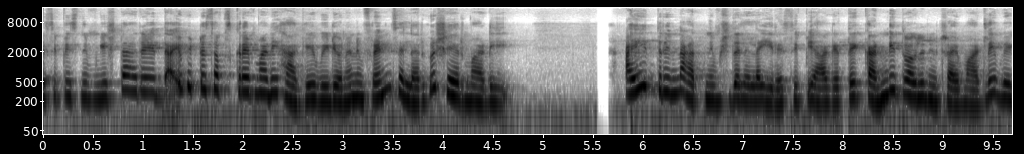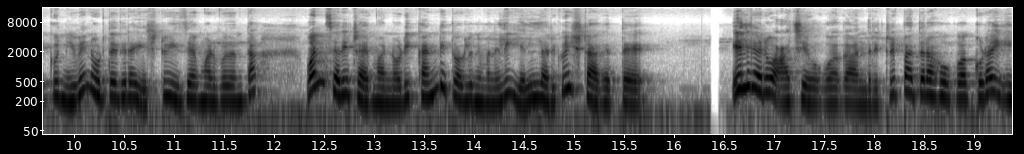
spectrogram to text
ರೆಸಿಪೀಸ್ ನಿಮ್ಗೆ ಇಷ್ಟ ಆದರೆ ದಯವಿಟ್ಟು ಸಬ್ಸ್ಕ್ರೈಬ್ ಮಾಡಿ, ಹಾಗೆ ವಿಡಿಯೋನ ನಿಮ್ಮ ಫ್ರೆಂಡ್ಸ್ ಎಲ್ಲರಿಗೂ ಶೇರ್ ಮಾಡಿ. ಐದರಿಂದ ಹತ್ತು ನಿಮಿಷದಲ್ಲೆಲ್ಲ ಈ ರೆಸಿಪಿ ಆಗುತ್ತೆ. ಖಂಡಿತವಾಗ್ಲೂ ನೀವು ಟ್ರೈ ಮಾಡಲೇಬೇಕು. ನೀವೇ ನೋಡ್ತಾ ಇದ್ದೀರಾ ಎಷ್ಟು ಈಸಿಯಾಗಿ ಮಾಡ್ಬೋದು ಅಂತ. ಒಂದು ಸರಿ ಟ್ರೈ ಮಾಡಿ ನೋಡಿ. ಖಂಡಿತವಾಗ್ಲೂ ನಿಮ್ಮ ಮನೇಲಿ ಎಲ್ಲರಿಗೂ ಇಷ್ಟ ಆಗುತ್ತೆ. ಎಲ್ಲಿಗಾರು ಆಚೆ ಹೋಗುವಾಗ, ಅಂದರೆ ಟ್ರಿಪ್ ಆ ಥರ ಹೋಗುವಾಗ ಕೂಡ ಈ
